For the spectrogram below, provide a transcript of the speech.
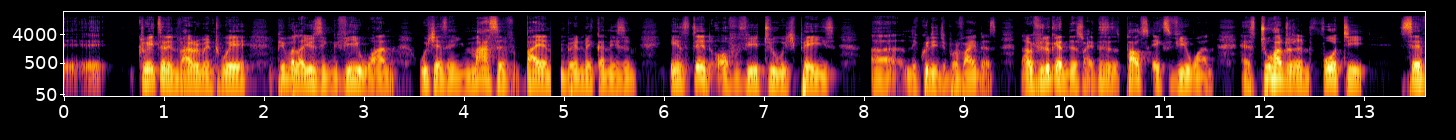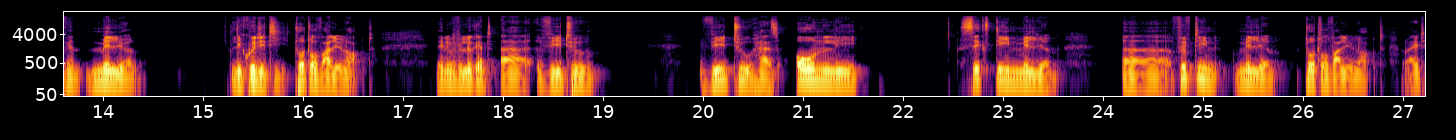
eh, create an environment where people are using V1, which has a massive buy and burn mechanism, instead of V2, which pays uh, liquidity providers. Now, if you look at this, right, this is Pulse X V1 has 247 million liquidity, total value locked. Then if you look at uh, V2, V2 has only 16 million, uh, 15 million total value locked, right?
